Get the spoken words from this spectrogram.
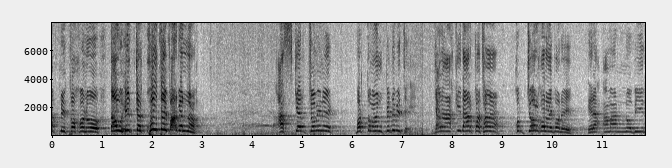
আপনি কখনো তাওহিদকে খুলতে পারবেন না। আজকের জমিনে, বর্তমান পৃথিবীতে যারা আকিদার কথা খুব জোর গলায় বলে, এরা আমার নবীর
